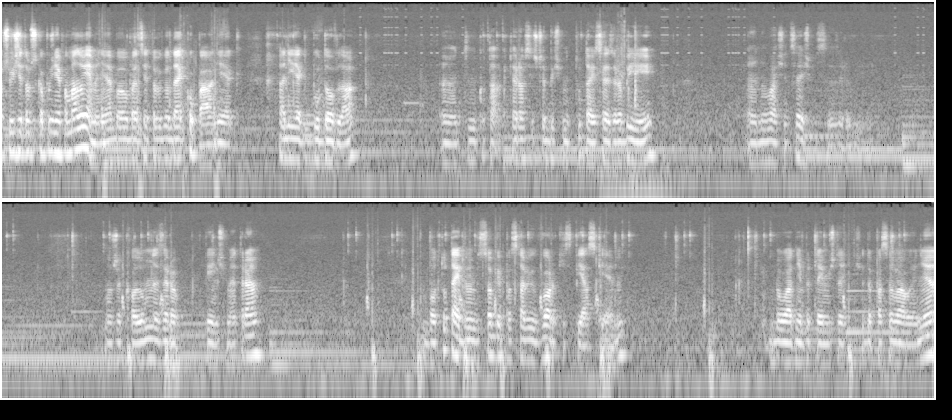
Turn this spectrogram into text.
Oczywiście to wszystko później pomalujemy, nie? Bo obecnie to wygląda jak kupa, a nie jak, a nie jak budowla. E, tylko tak, teraz jeszcze byśmy tutaj sobie zrobili. E, no właśnie, cośmy sobie zrobili. Może kolumnę 0,5 metra. Bo tutaj bym sobie postawił worki z piaskiem. Bo ładnie by tutaj myślę się dopasowały. Nie,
